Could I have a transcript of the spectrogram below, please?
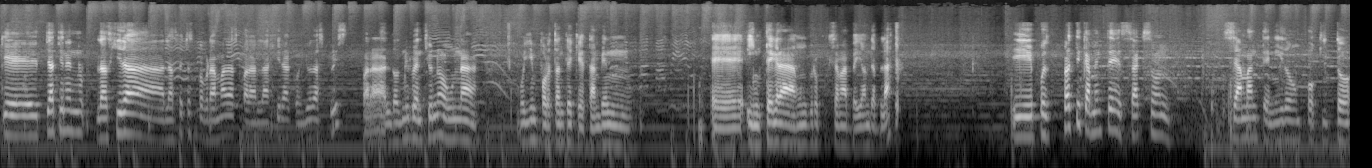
que ya tienen las gira, las fechas programadas para la gira con Judas Priest para el 2021, una muy importante que también eh, integra un grupo que se llama Beyond the Black. Y pues prácticamente Saxon se ha mantenido un poquito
